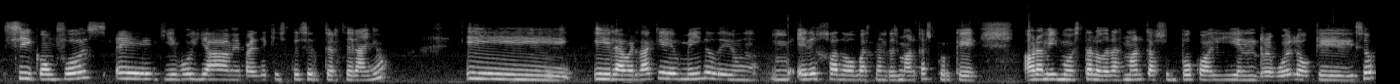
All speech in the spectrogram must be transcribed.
Sí, con FOS eh, llevo ya, me parece que este es el tercer año. Y, y la verdad que me he ido de. He dejado bastantes marcas porque ahora mismo está lo de las marcas un poco ahí en revuelo, que eso.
